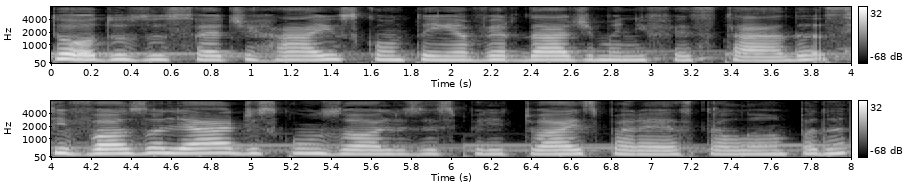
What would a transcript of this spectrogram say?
Todos os sete raios contêm a verdade manifestada. Se vós olhardes com os olhos espirituais para esta lâmpada,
